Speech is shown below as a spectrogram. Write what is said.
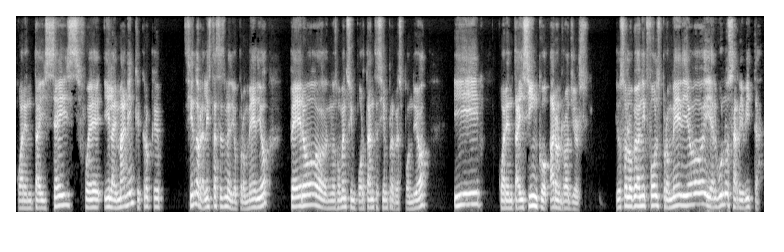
46 eh, fue Eli Manning, que creo que siendo realistas es medio promedio, pero en los momentos importantes siempre respondió. Y 45 Aaron Rodgers. Yo solo veo a Nick Foles promedio y algunos arribita.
